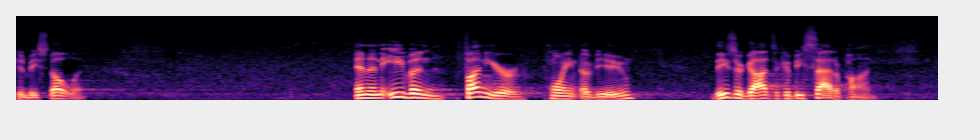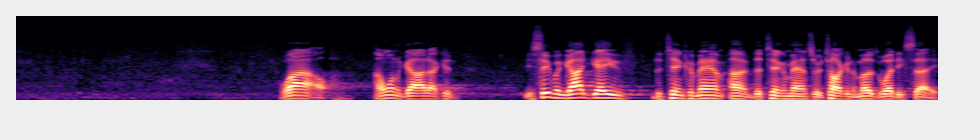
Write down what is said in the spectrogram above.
can be stolen? And an even funnier point of view, these are gods that could be sat upon. Wow. I want a God I could. You see, when God gave the Ten, Command, uh, the Ten Commandments, or talking to Moses, what did he say?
